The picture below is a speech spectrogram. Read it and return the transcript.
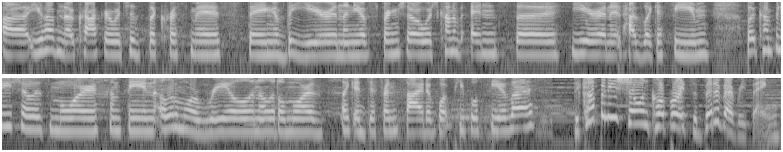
uh, you have Nutcracker which is the Christmas thing of the year and then you have Spring Show which kind of ends the year and it has like a theme but Company Show is more something a little more real and a little more of like a different side of what people see of us. The Company Show incorporates a bit of everything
